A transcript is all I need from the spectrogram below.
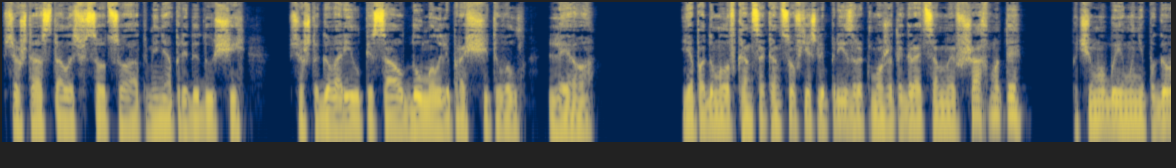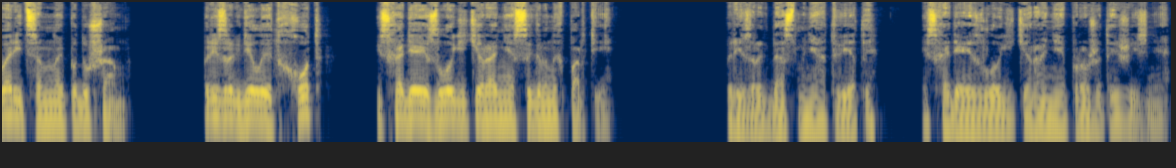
все, что осталось в социо от меня предыдущей, все, что говорил, писал, думал или просчитывал Лео. Я подумала, в конце концов, если призрак может играть со мной в шахматы, почему бы ему не поговорить со мной по душам? Призрак делает ход, исходя из логики ранее сыгранных партий. Призрак даст мне ответы, исходя из логики ранее прожитой жизни,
